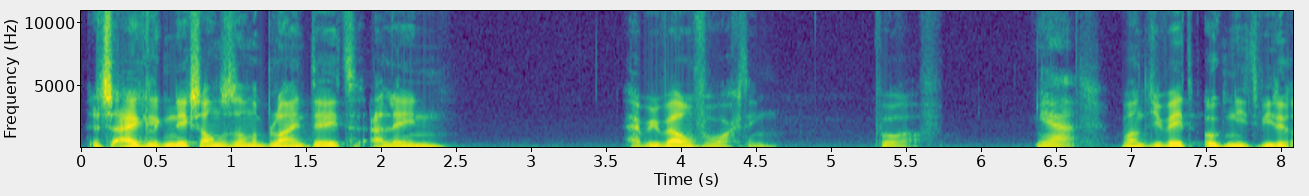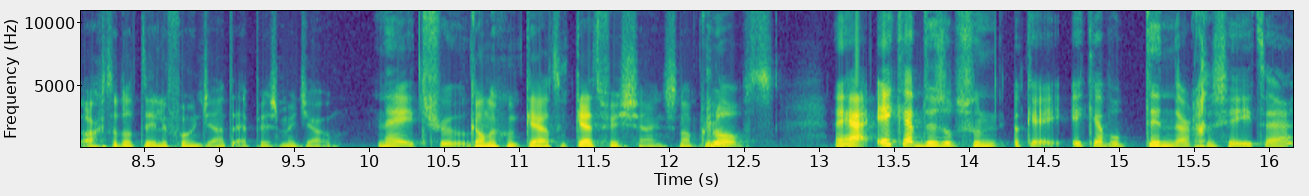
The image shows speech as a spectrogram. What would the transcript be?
Het is eigenlijk niks anders dan een blind date. Alleen heb je wel een verwachting vooraf. Ja, Want je weet ook niet wie er achter dat telefoontje aan het app is met jou. nee, true. Het kan ook gewoon keihard een catfish zijn, snap je? Klopt. Nou ja, ik heb dus op zo'n... Oké, ik heb op Tinder gezeten.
